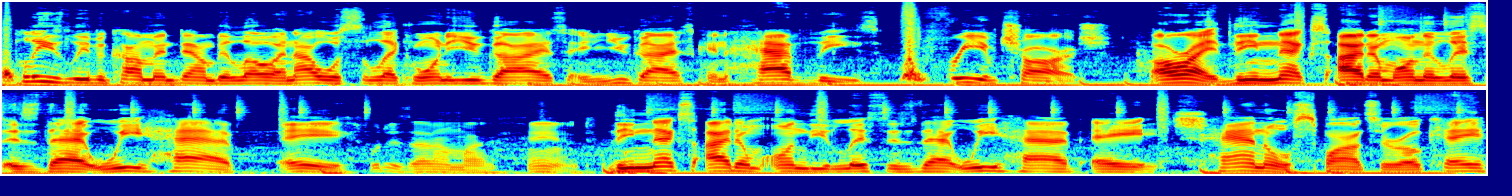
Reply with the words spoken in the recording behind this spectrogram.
please leave a comment down below and I will select one of you guys and you guys can have these free of charge. All right, the next item on the list is that we have a, what is that on my hand? The next item on the list is that we have a channel sponsor, okay?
